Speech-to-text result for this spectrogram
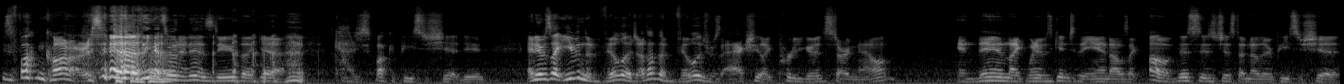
He's a fucking con artist. I think that's what it is, dude. Like, yeah. God, he's a fucking piece of shit, dude. And it was like even the village. I thought the village was actually like pretty good starting out, and then like when it was getting to the end, I was like, oh, this is just another piece of shit.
